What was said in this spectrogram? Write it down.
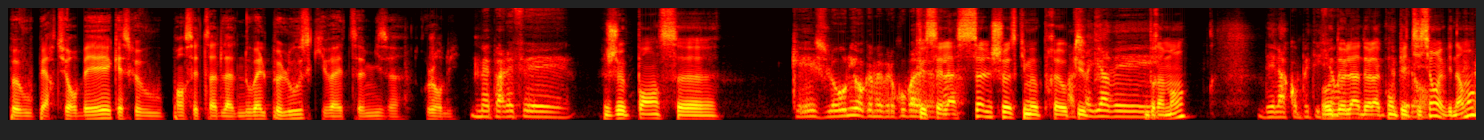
peut vous perturber? Qu'est-ce que vous pensez de ça, de la nouvelle pelouse qui va être mise aujourd'hui? Je pense euh, que c'est la seule chose qui me préoccupe vraiment. Au-delà de la compétition, évidemment.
